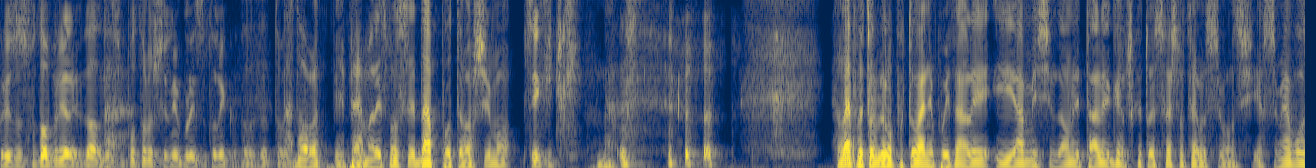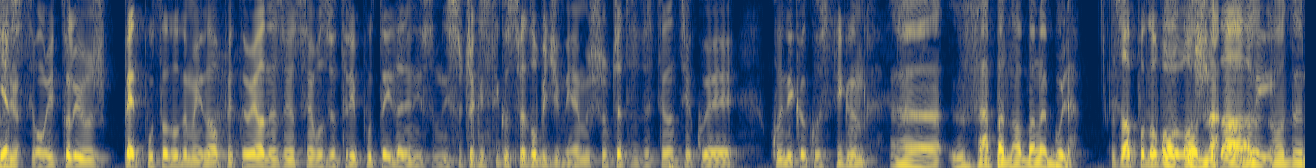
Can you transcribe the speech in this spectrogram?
Prizrenu smo dobro jeli, da, nismo potrošili ni blizu toliko, to, za to. Pa dobro, pripremali smo se da potrošimo. Psihički. Da. Lepo je to bilo putovanje po Italiji i ja mislim da ono Italija, Grčka, to je sve što treba se vozi. Ja sam ja vozio, Jeste, on Italiju još pet puta da odemo i da opet. Evo, ja ne znam, ja sam ja vozio tri puta i dalje nisam. Nisam čak ni stigao sve da obiđem. Ja imam još ono četiri destinacije koje, koje nikako stignem. uh, zapadna obala je bulja. Zapad obala Od, od, loša, na, da, ali od, od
